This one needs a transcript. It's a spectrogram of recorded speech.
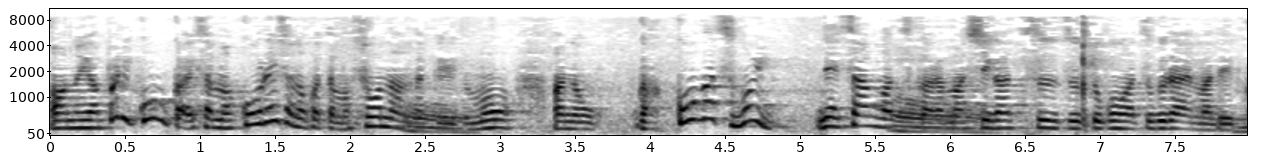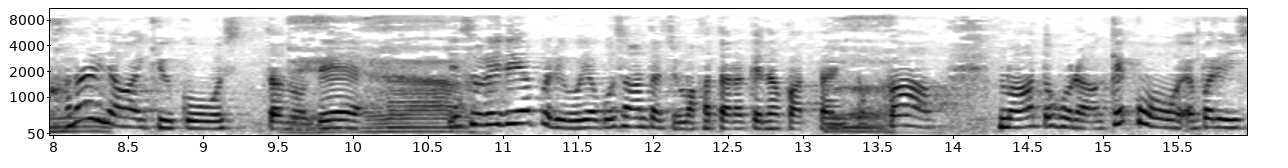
あのやっぱり今回さ、まあ、高齢者の方もそうなんだけれども、あの学校がすごいね3月からまあうん。4月ずっと5月ぐらいまでかなり長い休校をしたので,、ねえ。でそれでやっぱり親御さんたちも働けなかったりとか、まあ、あとほら結構やっぱり一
